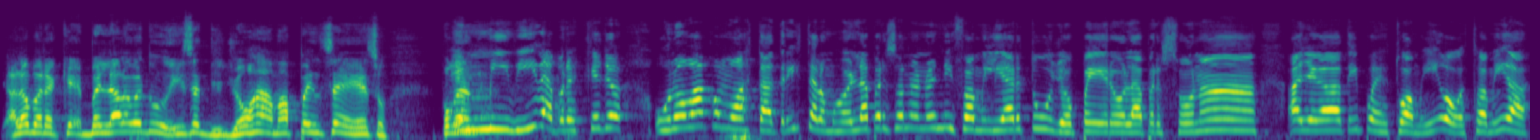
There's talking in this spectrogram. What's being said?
Ya lo, pero es que es verdad lo que tú dices. Yo jamás pensé eso. En mi vida, pero es que yo, uno va como hasta triste. A lo mejor la persona no es ni familiar tuyo, pero la persona ha llegado a ti, pues es tu amigo o es tu amiga.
